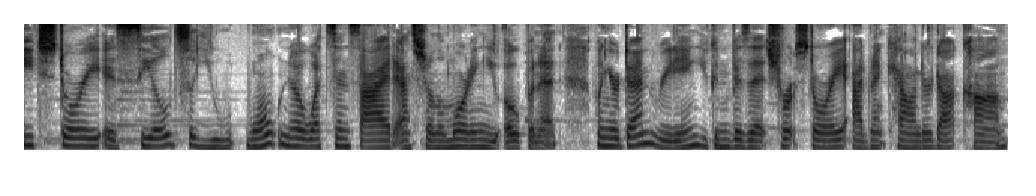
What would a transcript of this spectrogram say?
Each story is sealed so you won't know what's inside until the morning you open it. When you're done reading, you can visit shortstoryadventcalendar.com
